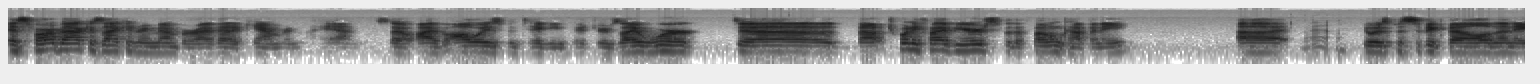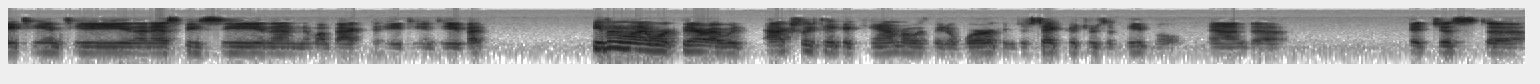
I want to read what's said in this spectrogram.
as far back as I can remember, I've had a camera in my hand, so I've always been taking pictures. I worked uh, about 25 years for the phone company. Uh, wow. It was Pacific Bell, and then AT and T, and then SBC, and then it went back to AT and T. But even when I worked there, I would actually take a camera with me to work and just take pictures of people, and uh, it just uh,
